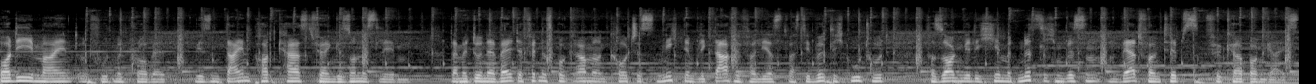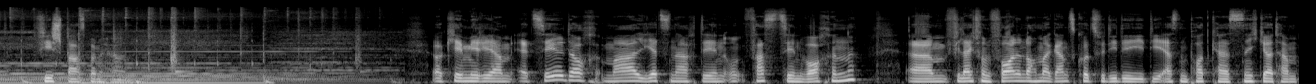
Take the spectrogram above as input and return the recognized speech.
Body, Mind und Food mit ProBabe. Wir sind dein Podcast für ein gesundes Leben. Damit du in der Welt der Fitnessprogramme und Coaches nicht den Blick dafür verlierst, was dir wirklich gut tut, versorgen wir dich hier mit nützlichem Wissen und wertvollen Tipps für Körper und Geist. Viel Spaß beim Hören. Okay, Miriam, erzähl doch mal jetzt nach den fast zehn Wochen, ähm, vielleicht von vorne noch mal ganz kurz für die, die die ersten Podcasts nicht gehört haben.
